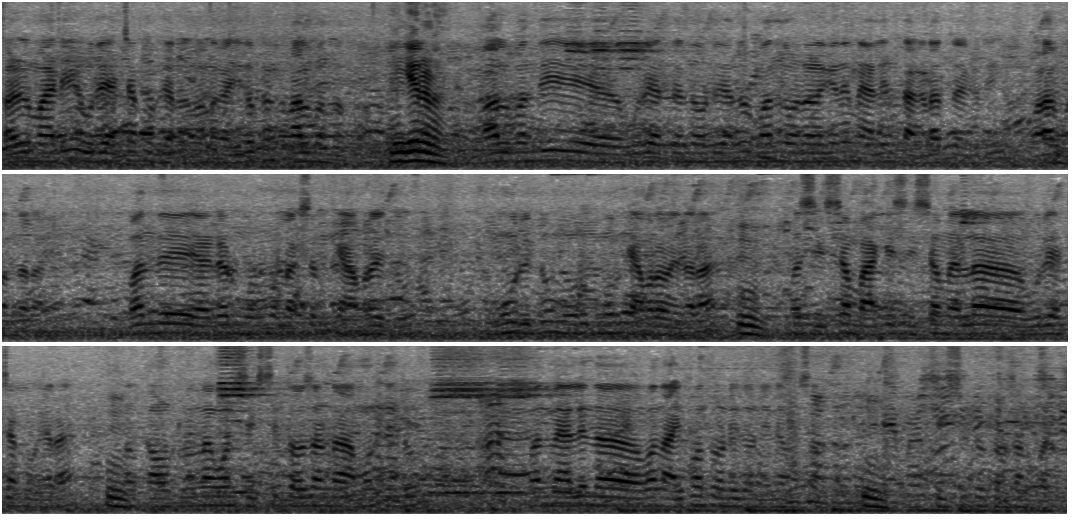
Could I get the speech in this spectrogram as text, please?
ಕಳ್ಳು ಮಾಡಿ ಉರಿ ಹಚ್ಚಕ್ಕೆ ಹೋಗ್ಯಾರ ನನಗೆ ಐದಕ್ಕಂಗೆ ಕಾಲ್ ಬಂದವು ಹಿಂಗೇನಣ್ಣ? ಕಾಲ್ ಬಂದು ಉರಿ ಹತ್ತ ನೋಡ್ರಿ ಅಂದ್ರೆ ಬಂದು ನೋಡೊಳಗೇನೆ ಮ್ಯಾಲಿನ ತಗಡ ತೆಗ್ದು ಒಳಗೆ ಬಂದಾರ ಬಂದು ಎರಡೆರಡು ಮೂರು ಮೂರು ಲಕ್ಷದ ಕ್ಯಾಮ್ರಾ ಇತ್ತು ಮೂರು ಇದ್ದು ಮೂರು ಮೂರು ಕ್ಯಾಮ್ರಾ ಇದಾರ. ಮತ್ತು ಸಿಸ್ಟಮ್ ಬಾಕಿ ಸಿಸ್ಟಮ್ ಎಲ್ಲ ಊರಿ ಹಚ್ಚಕ್ಕೆ ಹೋಗ್ಯಾರ. ಒಂದು ಕೌಂಟ್ರ್ನಾಗ ಒಂದು ಸಿಕ್ಸ್ಟಿ ತೌಸಂಡ್ ಅಮೌಂಟ್ ಇದ್ದು ಒಂದು ಮ್ಯಾಲಿಂದ ಒಂದು ಐಫೋನ್ ತೊಗೊಂಡಿದ್ದು ನಿನ್ನೆ ಹೊಸ. ಸಿಕ್ಸ್ಟಿ ಟೂ ತೌಸಂಡ್ ಕೊಟ್ಟು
